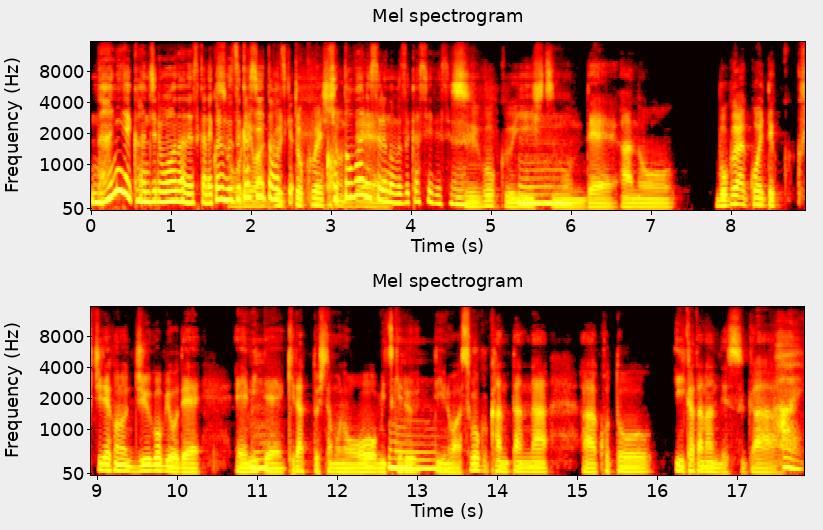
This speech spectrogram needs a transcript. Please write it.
何で感じるものなんですかね？これ難しいと思うんですけど、言葉にするの難しいですよね。すごくいい質問で、あの、僕がこうやって口でこの15秒で、えー、見て、キラッとしたものを見つけるっていうのは、すごく簡単なあこと、言い方なんですが、はい、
